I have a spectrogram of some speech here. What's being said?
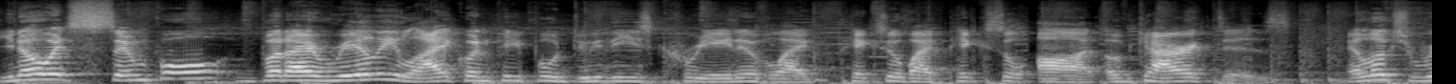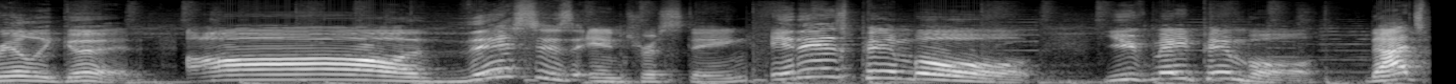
You know, it's simple, but I really like when people do these creative like pixel by pixel art of characters. It looks really good. Oh, this is interesting. It is pinball. You've made pinball. That's,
